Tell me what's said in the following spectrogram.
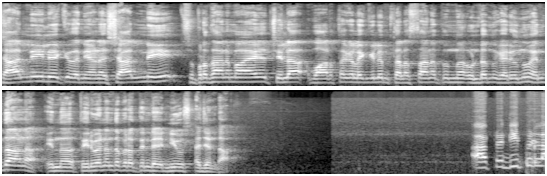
ശാലിനിയിലേക്ക് തന്നെയാണ്. ശാലിനി സുപ്രധാനമായ ചില വാർത്തകളെങ്കിലും തലസ്ഥാനത്തുനിന്ന് ഉണ്ടെന്ന് കരുതുന്നു. എന്താണ് ഇന്ന് തിരുവനന്തപുരത്തിന്റെ ന്യൂസ് അജണ്ട? ആ, പ്രദീപ് പിള്ള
